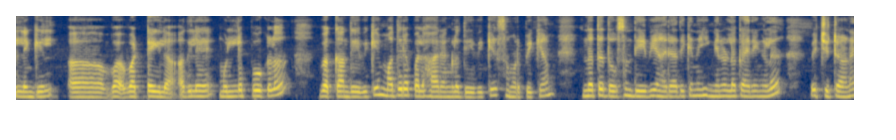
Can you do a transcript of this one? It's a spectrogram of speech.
അല്ലെങ്കിൽ വട്ടയില അതിലെ മുല്ലപ്പൂക്കൾ വെക്കാൻ ദേവിക്ക് മധുര പലഹാരങ്ങൾ ദേവിക്ക് സമർപ്പിക്കാം. ഇന്നത്തെ ദിവസം ദേവി ആരാധിക്കുന്ന ഇങ്ങനെയുള്ള കാര്യങ്ങൾ വെച്ചിട്ടാണ്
